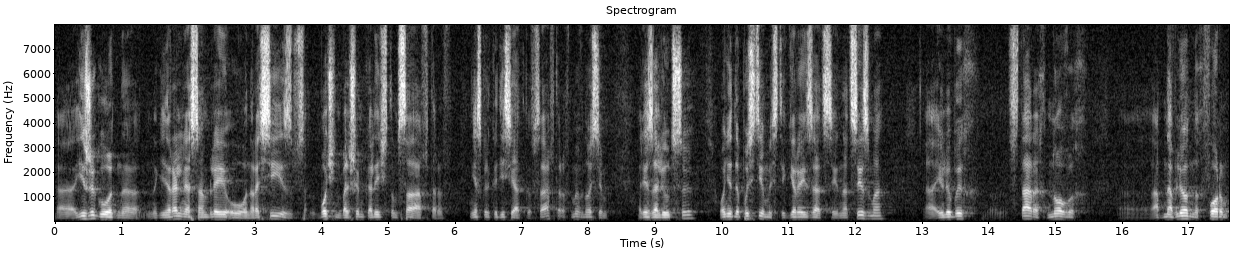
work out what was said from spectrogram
А, ежегодно на Генеральной Ассамблее ООН России с очень большим количеством соавторов, несколько десятков соавторов, мы вносим резолюцию о недопустимости героизации нацизма а, и любых старых, новых, а, обновленных форм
